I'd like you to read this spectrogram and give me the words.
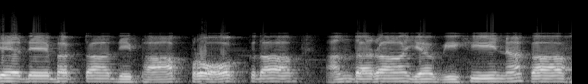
ये भक्तादिभा प्रोक्ता अन्तराय विहीनकाः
